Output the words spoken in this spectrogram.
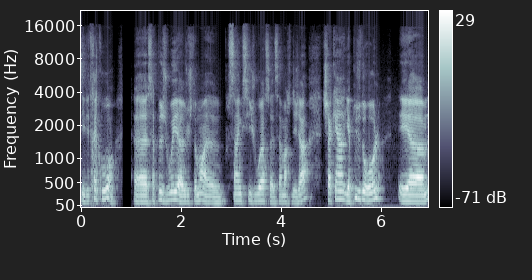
il est très court. ça peut jouer justement à 5-6 joueurs. Ça, ça, marche déjà. Chacun, il y a plus de rôles. Euh,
